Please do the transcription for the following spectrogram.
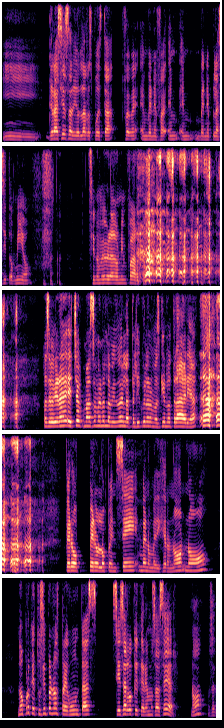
Y gracias a Dios la respuesta fue en, beneplácito mío. si no me hubiera dado un infarto. O sea, hubiera hecho más o menos lo mismo de la película, nomás que en otra área. pero, pero lo pensé, bueno, me dijeron, no, no, no, porque tú siempre nos preguntas si es algo que queremos hacer, ¿no? O sea,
